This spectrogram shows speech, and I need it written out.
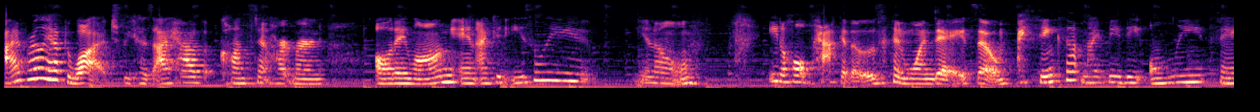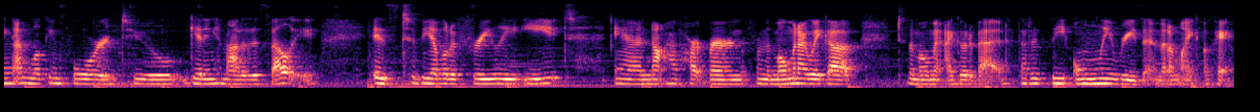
I really have to watch because I have constant heartburn all day long and I could easily, you know, eat a whole pack of those in one day. So I think that might be the only thing I'm looking forward to getting him out of this belly is to be able to freely eat and not have heartburn from the moment I wake up to the moment I go to bed. That is the only reason that I'm like, okay,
